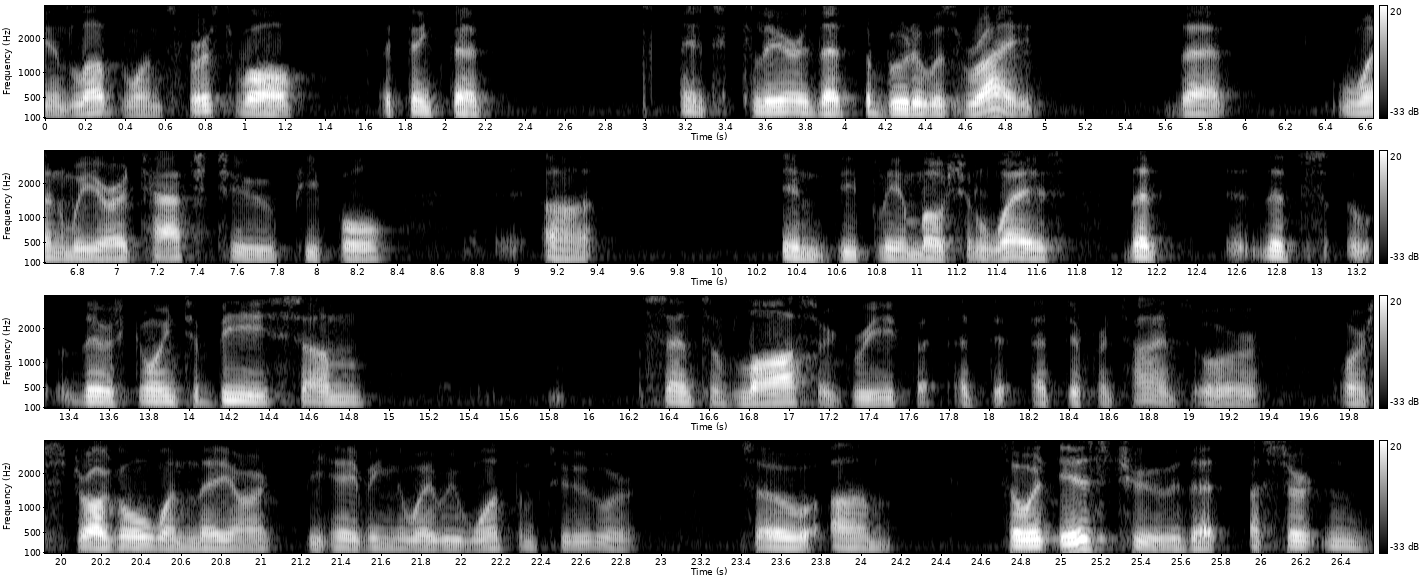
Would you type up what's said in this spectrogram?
and loved ones. First of all, I think that it's clear that the Buddha was right that when we are attached to people uh, in deeply emotional ways, that that's, there's going to be some sense of loss or grief at, at different times, or or struggle when they aren't behaving the way we want them to. Or so, um, so it is true that a certain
